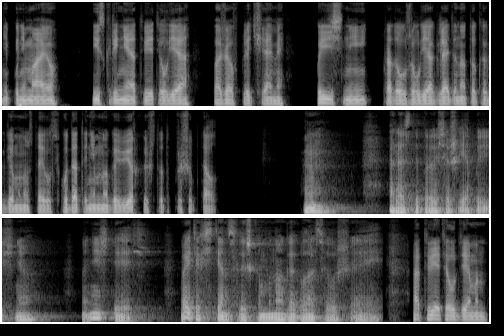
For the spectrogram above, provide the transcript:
«Не понимаю», — искренне ответил я, пожав плечами. «Поясни», — продолжил я, глядя на то, как демон уставился куда-то немного вверх и что-то прошептал. «Хм, раз ты просишь, я поясню. Но не здесь. В этих стен слишком много глаз и ушей», — ответил демон.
